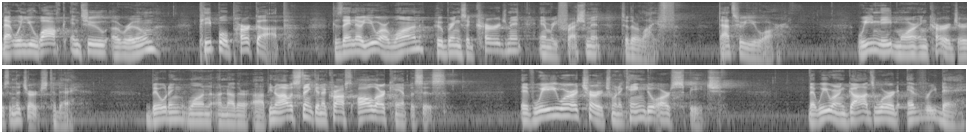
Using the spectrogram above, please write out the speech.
that when you walk into a room, people perk up because they know you are one who brings encouragement and refreshment to their life. That's who you are. We need more encouragers in the church today, building one another up. You know, I was thinking across all our campuses, if we were a church when it came to our speech, that we were in God's word every day,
